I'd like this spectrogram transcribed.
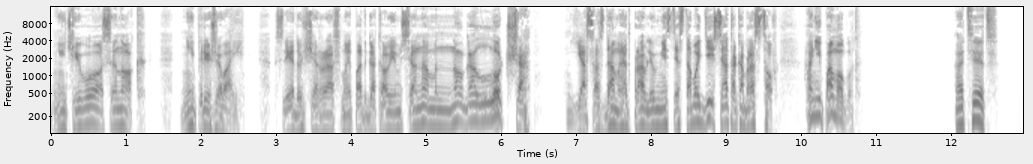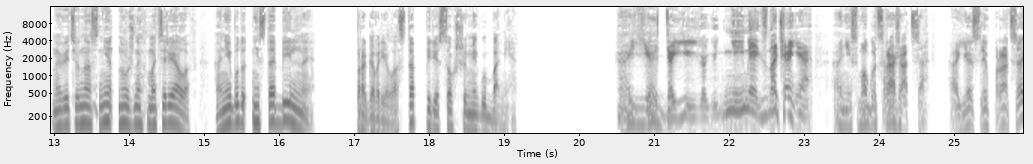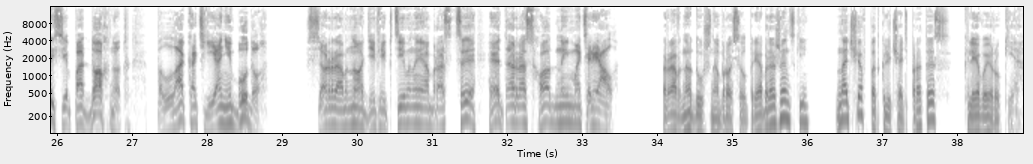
«Ничего, сынок, не переживай. В следующий раз мы подготовимся намного лучше. Я создам и отправлю вместе с тобой десяток образцов. Они помогут». «Отец, но ведь у нас нет нужных материалов. Они будут нестабильны», — проговорил Остап пересохшими губами. А «Не имеет значения. Они смогут сражаться. А если в процессе подохнут, плакать я не буду. Все равно дефективные образцы — это расходный материал». Равнодушно бросил Преображенский, начав подключать протез к левой руке.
